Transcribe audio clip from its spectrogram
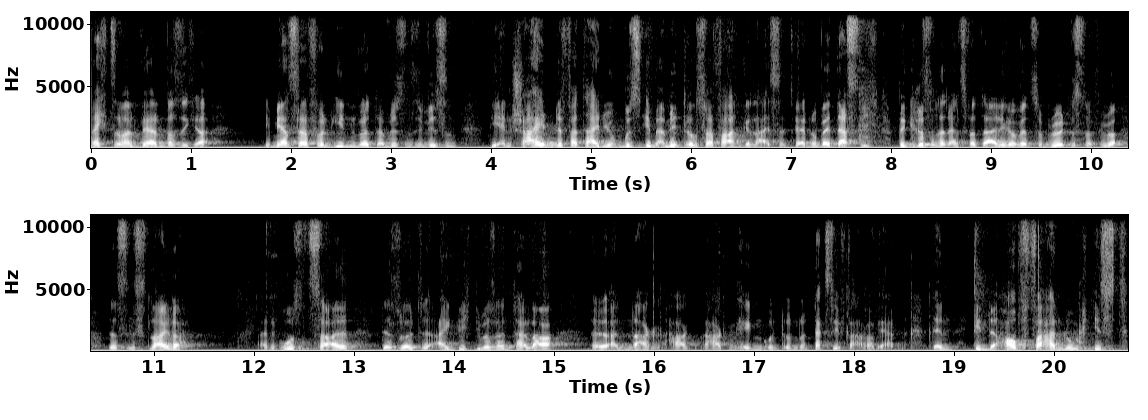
Rechtsanwalt werden, was sicher die Mehrzahl von Ihnen wird, dann müssen Sie wissen, die entscheidende Verteidigung muss im Ermittlungsverfahren geleistet werden. Und wer das nicht begriffen hat als Verteidiger, wer zu blöd ist dafür, das ist leider eine große Zahl, der sollte eigentlich lieber seinen Talar äh, an den Haken hängen und, und, und Taxifahrer werden. Denn in der Hauptverhandlung ist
